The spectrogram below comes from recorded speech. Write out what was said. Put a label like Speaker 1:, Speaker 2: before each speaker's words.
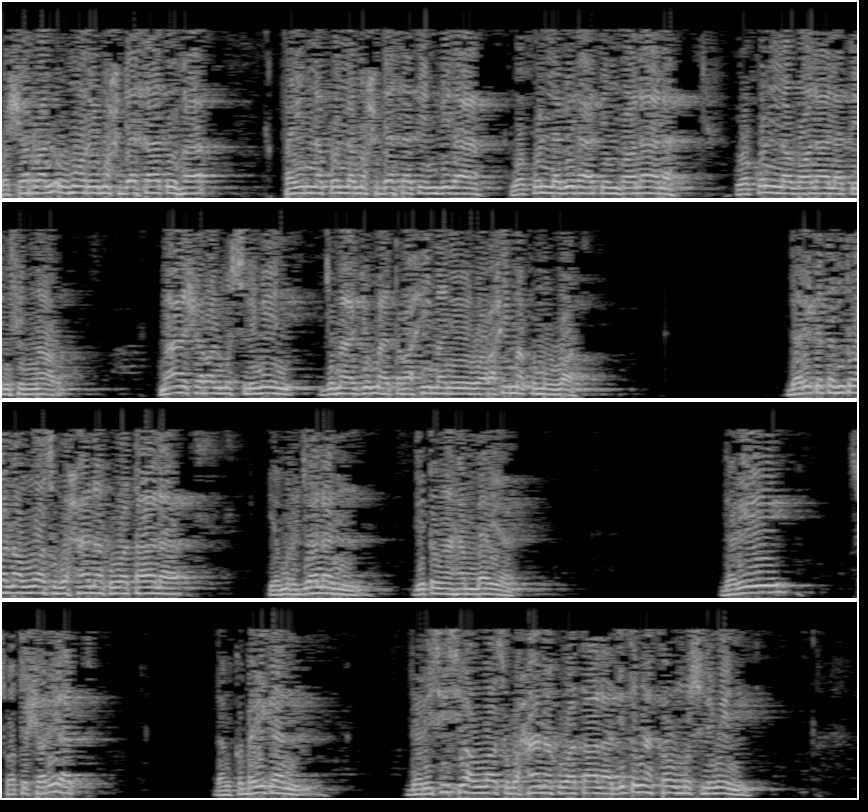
Speaker 1: وشر الأمور محدثاتها فإن كل محدثة بدعة وكل بدعة ضلالة وكل ضلالة في النار معاشر المسلمين جمع جمعة رحمني ورحمكم الله dari ketentuan Allah Subhanahu wa taala yang berjalan di tengah hambanya dari suatu syariat dan kebaikan dari sisi Allah Subhanahu wa taala di tengah kaum muslimin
